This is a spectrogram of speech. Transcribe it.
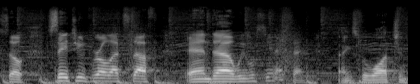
So stay tuned for all that stuff, and uh, we will see you next time. Thanks for watching.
